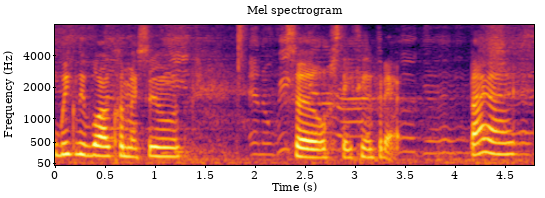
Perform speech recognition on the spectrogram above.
weekly vlog coming soon. So stay tuned for that. Bye guys.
